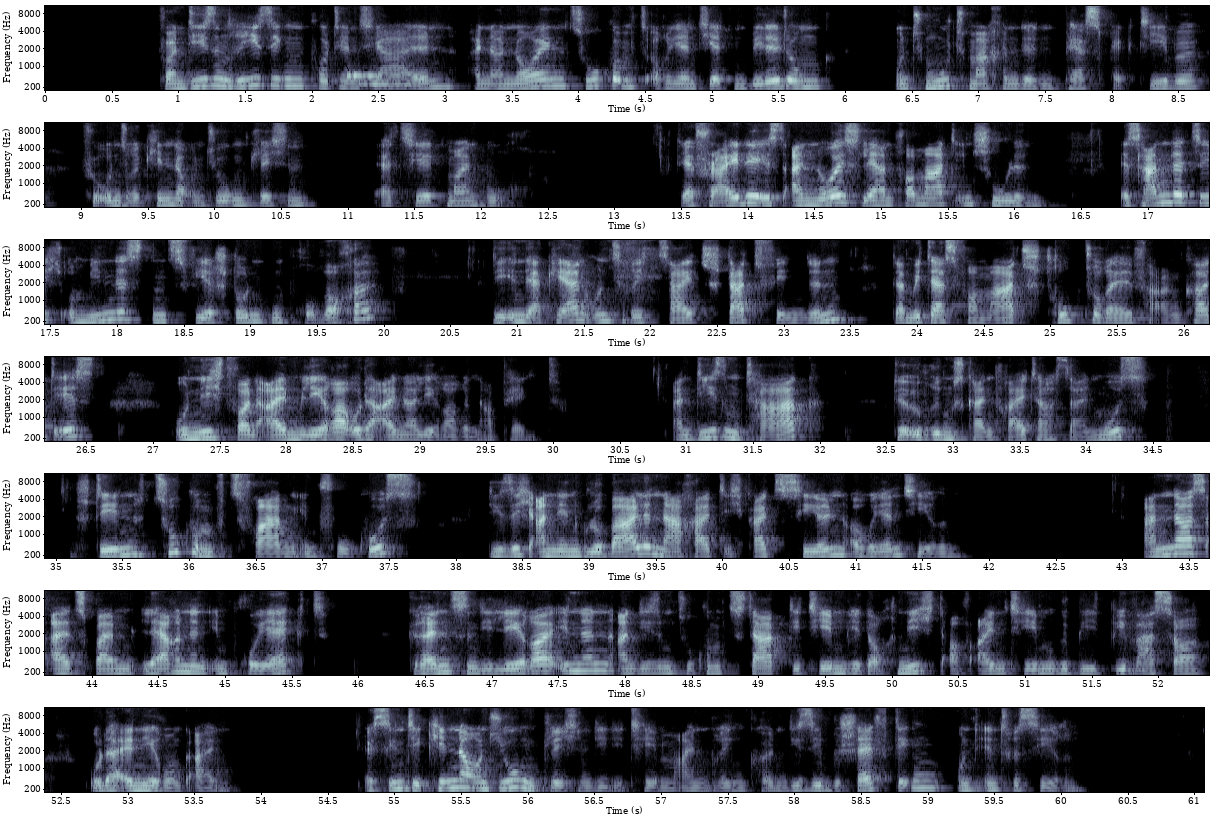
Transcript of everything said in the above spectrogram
Von diesen riesigen Potenzialen einer neuen, zukunftsorientierten Bildung und mutmachenden Perspektive für unsere Kinder und Jugendlichen erzählt mein Buch. Der Friday ist ein neues Lernformat in Schulen. Es handelt sich um mindestens vier Stunden pro Woche, die in der Kernunterrichtszeit stattfinden, damit das Format strukturell verankert ist und nicht von einem Lehrer oder einer Lehrerin abhängt. An diesem Tag, der übrigens kein Freitag sein muss, stehen Zukunftsfragen im Fokus, die sich an den globalen Nachhaltigkeitszielen orientieren. Anders als beim Lernen im Projekt grenzen die Lehrerinnen an diesem Zukunftstag die Themen jedoch nicht auf ein Themengebiet wie Wasser oder Ernährung ein. Es sind die Kinder und Jugendlichen, die die Themen einbringen können, die sie beschäftigen und interessieren.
